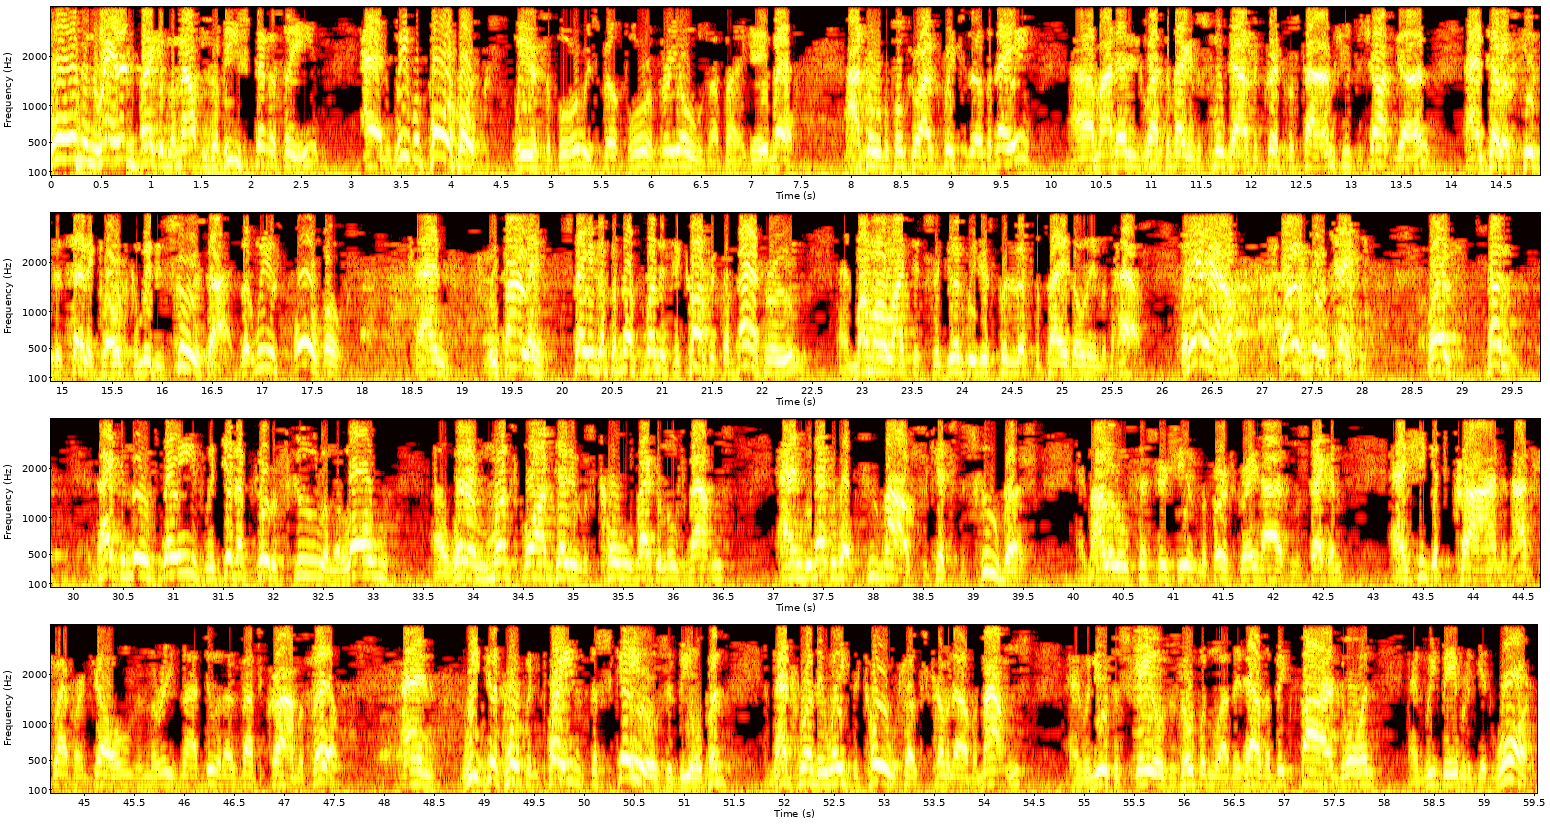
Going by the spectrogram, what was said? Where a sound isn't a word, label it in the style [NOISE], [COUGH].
born and reared back in the mountains of East Tennessee, and we were poor folks. We are so poor, we spelled poor with three O's, I think. Amen. I told the folks where I was preaching the other day, uh, my daddy'd go out the back of the smokehouse at Christmas time, shoot the shotgun, and tell us kids that Santa Claus committed suicide. But we was poor folks. And we finally saved up enough money to carpet the bathroom, and Mama liked it so good we just put it up the path on into the house. But anyhow, what I was going to tell you was some, back in those days, we'd get up go to school in the long uh, winter months. Boy, I tell you, it was cold back in those mountains. And we'd have to walk two miles to catch the school bus. And my little sister, she was in the first grade, I was in the second, and she'd get crying, and I'd slap her jaws, and the reason I'd do it, I was about to cry myself. And we'd just hope and pray that the scales would be open, and that's where they weighed the coal trucks coming out of the mountains, and we knew the scales was open, well, they'd have the big fire going, and we'd be able to get warm.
